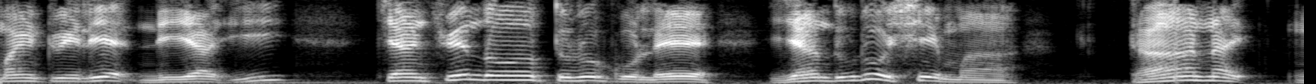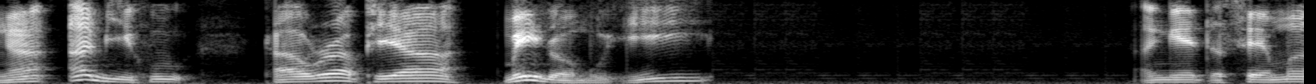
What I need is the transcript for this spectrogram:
မှိုင်တွေလျက်နေရ၏။ကြံကျွင်းသောသူတို့ကိုလည်းရန်သူတို့ရှေ့မှဓာ၌ငါအပ်မည်ဟု ထာဝရဘုရားမိန့်တော်မူ၏အငယ်30မှ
